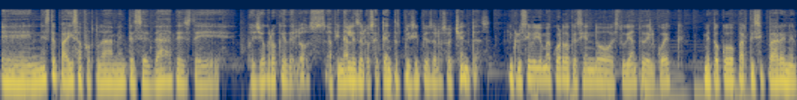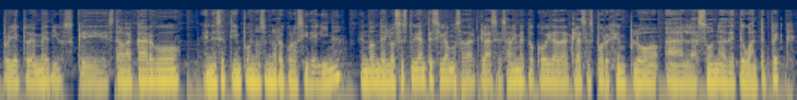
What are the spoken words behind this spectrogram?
eh, en este país afortunadamente se da desde, pues yo creo que de los, a finales de los 70, principios de los 80. Inclusive yo me acuerdo que siendo estudiante del CUEC, me tocó participar en el proyecto de medios que estaba a cargo en ese tiempo, no, sé, no recuerdo si de Lina, en donde los estudiantes íbamos a dar clases. A mí me tocó ir a dar clases, por ejemplo, a la zona de Tehuantepec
